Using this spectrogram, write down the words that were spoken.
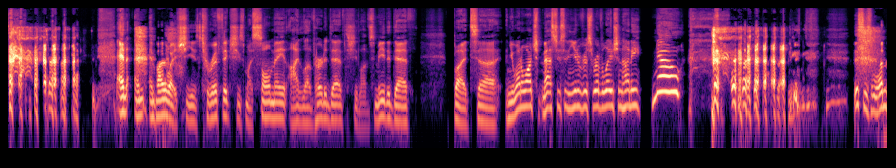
that. and and and by the way, she is terrific. She's my soulmate. I love her to death. She loves me to death. But uh and you want to watch Masters of the Universe Revelation, honey? No. this is one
